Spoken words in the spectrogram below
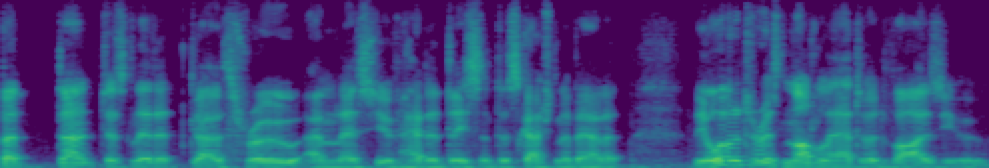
But don't just let it go through unless you've had a decent discussion about it. The auditor is not allowed to advise you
